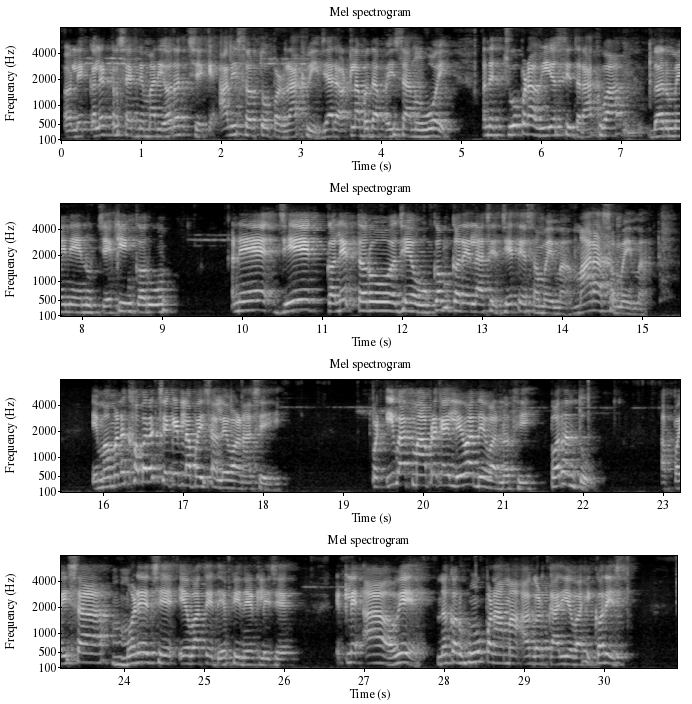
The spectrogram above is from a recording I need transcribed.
એટલે કલેક્ટર સાહેબને મારી અરજ છે કે આવી શરતો પણ રાખવી. જ્યારે આટલા બધા પૈસાનું હોય અને ચોપડા વ્યવસ્થિત રાખવા, દર મહિને એનું ચેકિંગ કરવું અને જે કલેક્ટરો જે હુકમ કરેલા છે જે તે સમયમાં, મારા સમયમાં, એમાં મને ખબર જ છે કેટલા પૈસા લેવાના છે એ પણ એ વાતમાં આપણે કાંઈ લેવા દેવા નથી. પરંતુ આ પૈસા મળે છે એ વાતે ડેફિનેટલી છે. એટલે આ હવે, નકર હું પણ આમાં આગળ કાર્યવાહી કરીશ.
